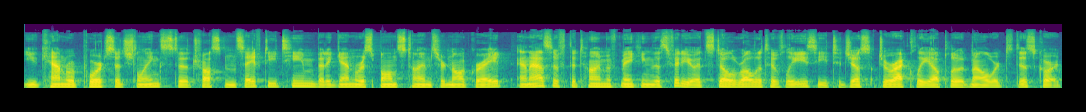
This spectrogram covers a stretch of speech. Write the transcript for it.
you can report such links to trust and safety team, but again, response times are not great. And as of the time of making this video, it's still relatively easy to just directly upload malware to Discord.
